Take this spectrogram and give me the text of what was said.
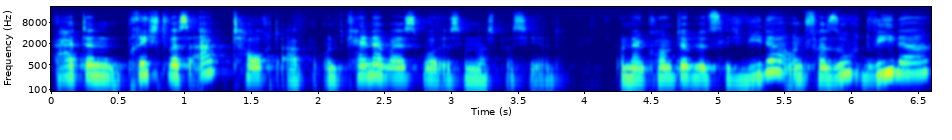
hat dann, bricht was ab, taucht ab und keiner weiß, wo er ist und was passiert. Und dann kommt er plötzlich wieder und versucht wieder,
